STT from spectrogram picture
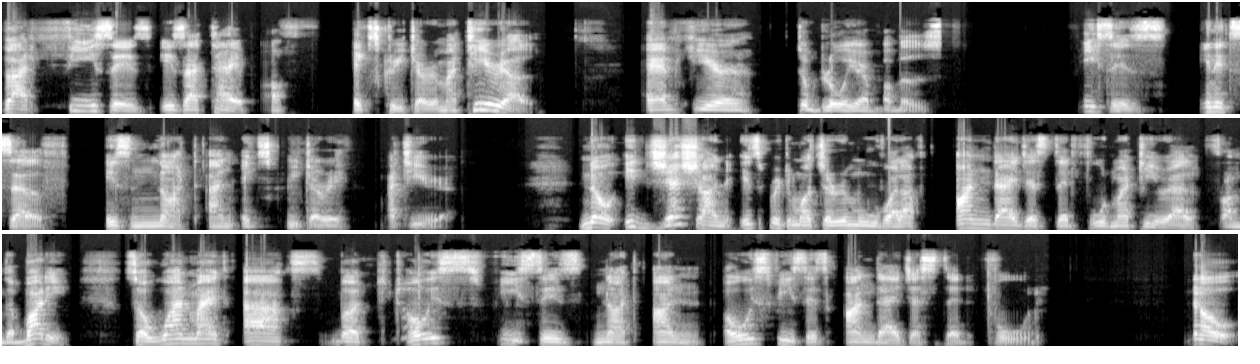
that feces is a type of excretory material. I am here to blow your bubbles. Feces in itself is not an excretory material. Now, egestion is pretty much a removal of undigested food material from the body. So one might ask, but how is feces not un how is feces undigested food? Now,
